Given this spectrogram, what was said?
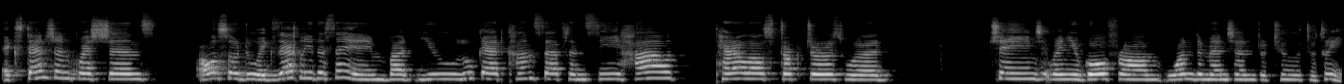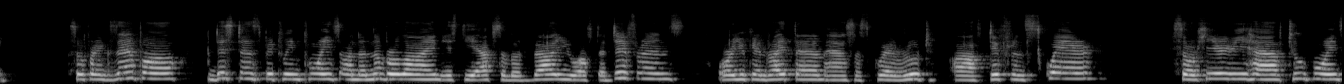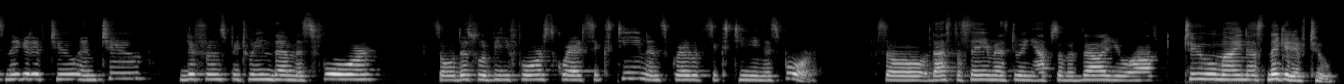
Extension questions also do exactly the same, but you look at concepts and see how parallel structures would change when you go from one dimension to two to three. So for example, distance between points on the number line is the absolute value of the difference or you can write them as a square root of difference square. So here we have two points, negative 2 and 2. Difference between them is 4. So this would be 4 squared 16, and square root 16 is 4. So that's the same as doing absolute value of 2 minus negative 2.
